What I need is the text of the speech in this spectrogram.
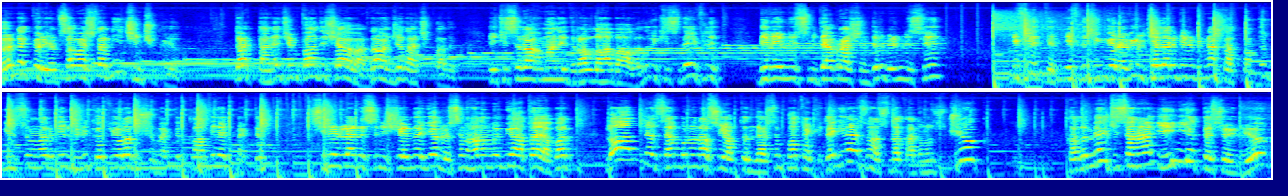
Örnek veriyorum, savaşlar niçin çıkıyor? Dört tane cin padişahı var, daha önce de açıkladık. İkisi Rahmanidir, Allah'a bağlıdır, ikisi de İflit. Birinin ismi Debraşin'dir, birinin ismi İfrit'tir. İfrit'in görevi ülkeleri birbirine katmaktır, insanları birbirini kötü yola düşürmektir, katil etmektir. Sinirlenirsin, iş yerine gelirsin, hanımı bir hata yapar, Lan ne sen bunu nasıl yaptın dersin. Pataküte girersin aslında kadının suçu yok. Kadın belki sana iyi niyetle söylüyor.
